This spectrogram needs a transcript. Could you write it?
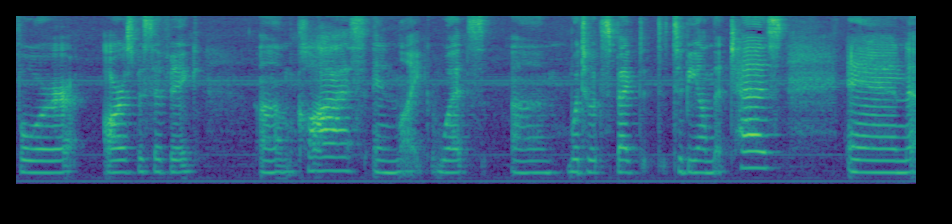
for our specific um, class and like what's um, what to expect to be on the test and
